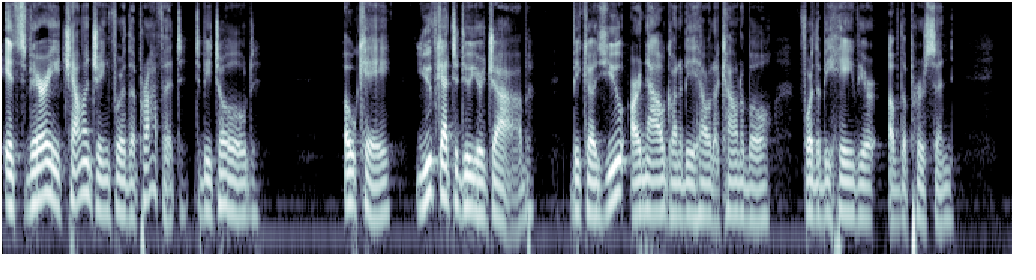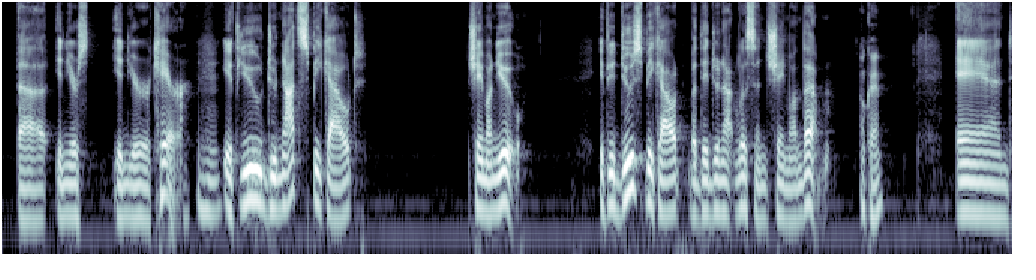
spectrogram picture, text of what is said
it's very challenging for the prophet to be told, okay, you've got to do your job because you are now going to be held accountable for the behavior of the person uh, in your in your care. If you do not speak out, shame on you. If you do speak out, but they do not listen, shame on them. Okay. And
